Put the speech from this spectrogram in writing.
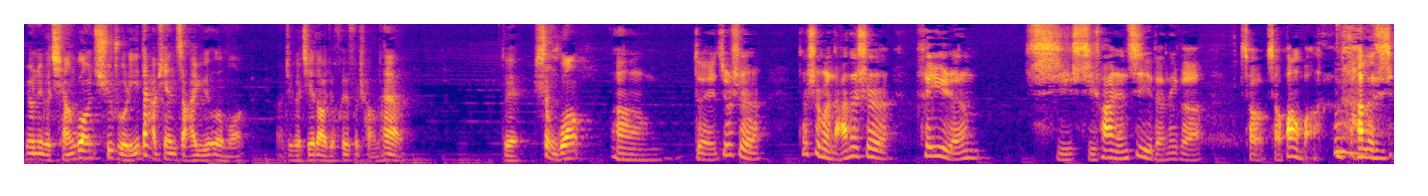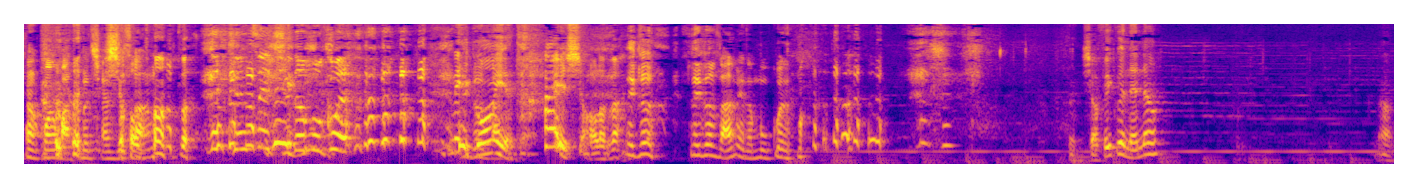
用那个强光驱逐了一大片杂鱼恶魔啊，这个街道就恢复常态了。对，圣光。嗯，对，就是。他是不是拿的是黑衣人洗洗刷人记忆的那个小小棒棒，发了这样光把他们全小棒棒，那根最直的木棍，那光也太小了吧？那根那根完美的木棍吗？小飞棍难道？啊，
